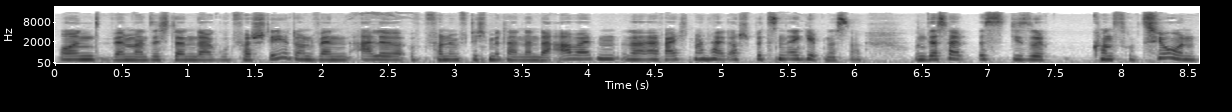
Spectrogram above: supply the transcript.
Und wenn man sich dann da gut versteht und wenn alle vernünftig miteinander arbeiten, dann erreicht man halt auch Spitzenergebnisse. Und deshalb ist diese Konstruktion,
